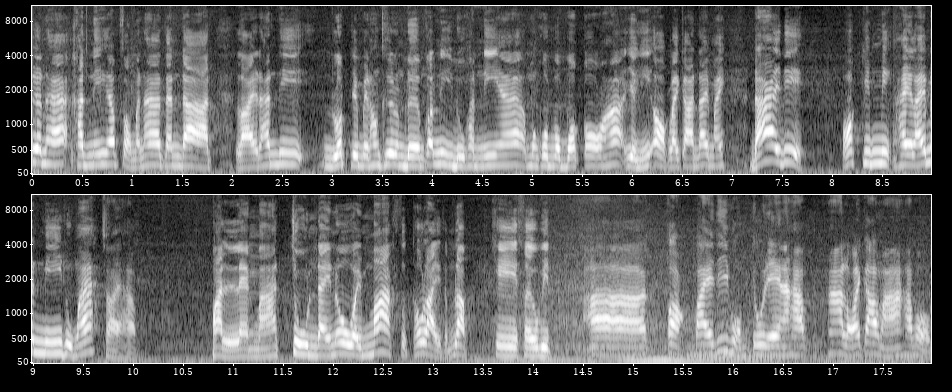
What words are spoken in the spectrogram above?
พื่อนๆฮะคันนี้ครับ2005 s t นดาร์ดหลายท่านที่รถยังเป็นห้องเครื่องเดิมๆก็นี่ดูคันนี้ฮะบางคนบอกบอกฮะอย่างนี้ออกรายการได้ไหมได้ดิเพราะกิมมิคไฮไลท์มันมีถูกไหมใช่ครับ ปั่นแรงม้าจูนไดโนไว้มากสุดเท่าไหร่สำหรับ K Service อ่ากล่องใบที่ผมจูนเองนะครับ 509ม้าครับผม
